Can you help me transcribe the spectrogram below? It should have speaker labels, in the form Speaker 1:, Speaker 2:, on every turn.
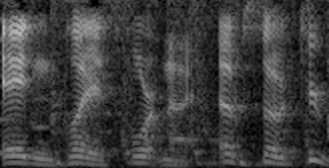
Speaker 1: Aiden Plays Fortnite, Episode 2.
